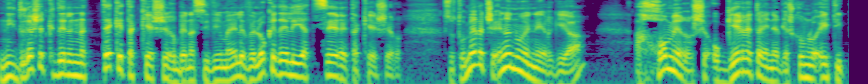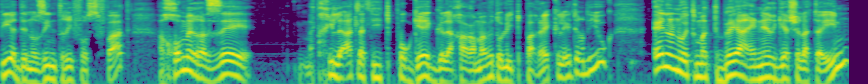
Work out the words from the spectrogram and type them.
נדרשת כדי לנתק את הקשר בין הסיבים האלה ולא כדי לייצר את הקשר. זאת אומרת שאין לנו אנרגיה, החומר שאוגר את האנרגיה, שקוראים לו ATP, אדנוזין טריפוספט, החומר הזה מתחיל לאט לאט להתפוגג לאחר המוות או להתפרק ליתר דיוק, אין לנו את מטבע האנרגיה של התאים,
